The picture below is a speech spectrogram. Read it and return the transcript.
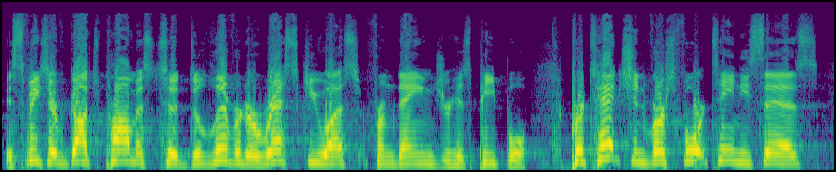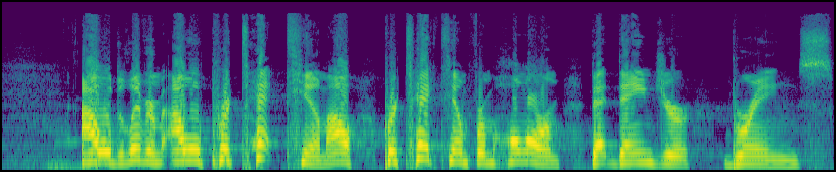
it speaks of God's promise to deliver, to rescue us from danger, his people. Protection, verse 14, he says, I will deliver him. I will protect him. I'll protect him from harm that danger brings.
